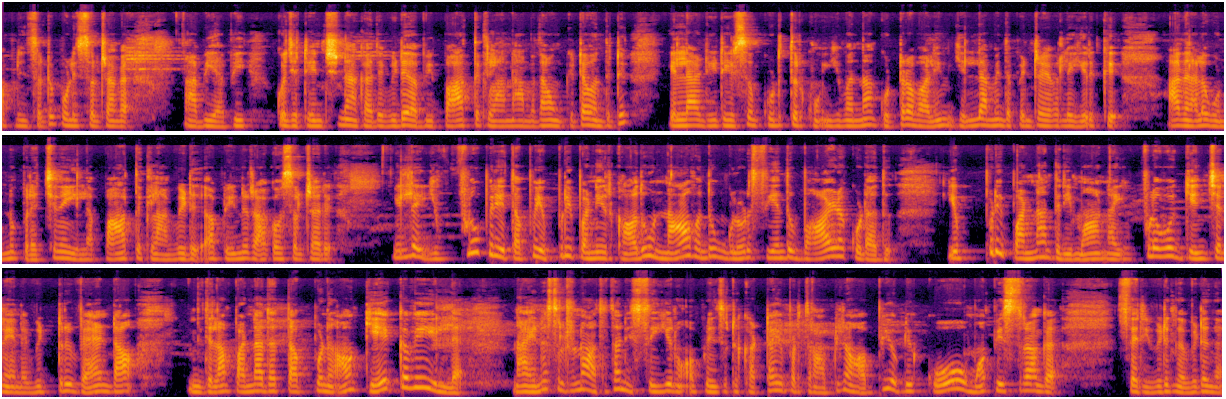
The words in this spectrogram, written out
அப்படின்னு சொல்லிட்டு போலீஸ் சொல்கிறாங்க அபி அபி கொஞ்சம் டென்ஷன் ஆகாத. விடு அபி. பார்த்துக்கலாம். நாம தான் உங்ககிட்ட வந்துட்டு எல்லா டீட்டெயில்ஸும் கொடுத்துருக்கோம். இவன் தான் குற்றவாளின்னு எல்லாமே இந்த பென் டிரைவரில் இருக்குது அதனால் ஒன்றும் பிரச்சனை இல்லை. பார்த்துக்கலாம். விடு. அப்படின்னு ராகவ் சொல்கிறாரு இல்லை இவ்வளோ பெரிய தப்பு எப்படி பண்ணியிருக்கான்? அதுவும் நான் வந்து உங்களோட சேர்ந்து வாழக்கூடாது. எப்படி பண்ணான் தெரியுமா? நான் எவ்வளவோ கெஞ்சினேன் என்னை விட்டுரு வேண்டாம். இதெல்லாம் பண்ணாத தப்புன்னு. அவன் கேட்கவே இல்லை. நான் என்ன சொல்கிறேனோ அதை தான் நீ செய்யணும் அப்படின்னு சொல்லிட்டு கட்டாயப்படுத்துகிறான் அப்படின்னு அப்படியே அப்படியே கோவமாக பேசுகிறாங்க சரி விடுங்க விடுங்க.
